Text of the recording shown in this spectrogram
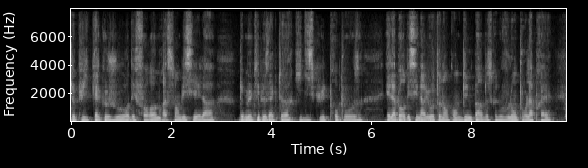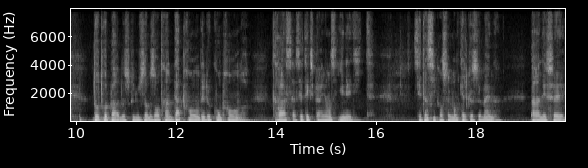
Depuis quelques jours, des forums rassemblent ici et là de multiples acteurs qui discutent, proposent, élabore des scénarios tenant compte d'une part de ce que nous voulons pour l'après, d'autre part de ce que nous sommes en train d'apprendre et de comprendre grâce à cette expérience inédite. C'est ainsi qu'en seulement quelques semaines, par un effet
